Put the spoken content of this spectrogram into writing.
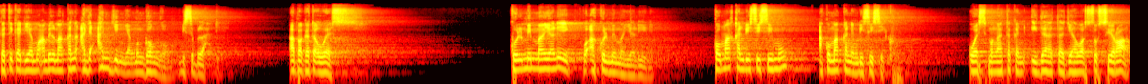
Ketika dia mau ambil makanan ada anjing yang menggonggong di sebelah dia. Apa kata Uwais? Kul mimma yalik wa akul mimma yalini. Kau makan di sisimu, aku makan yang di sisiku. Uwais mengatakan idza tajawaztu sirat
